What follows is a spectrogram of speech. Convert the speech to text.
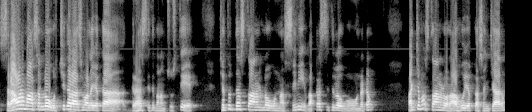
శ్రావణ మాసంలో వృచ్చిక రాశి వాళ్ళ యొక్క గ్రహస్థితి మనం చూస్తే చతుర్థ స్థానంలో ఉన్న శని వక్రస్థితిలో ఉండటం పంచమ స్థానంలో రాహు యొక్క సంచారం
